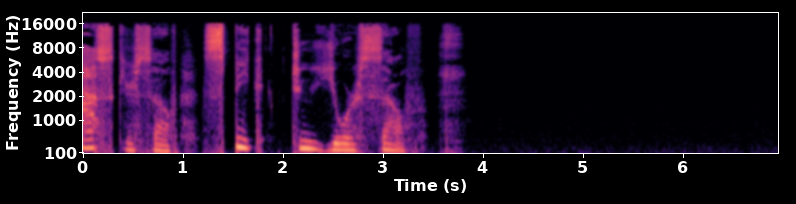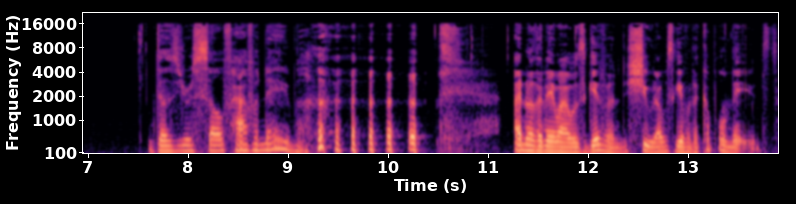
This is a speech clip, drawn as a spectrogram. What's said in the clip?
Ask yourself, speak to yourself. Does yourself have a name? I know the name I was given. Shoot, I was given a couple names.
